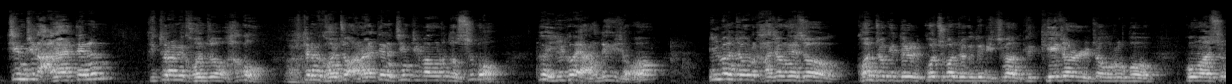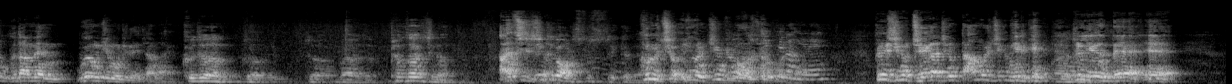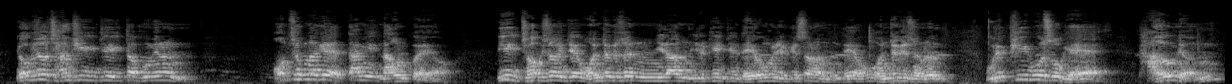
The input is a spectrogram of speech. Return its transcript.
찜질 안 할 때는 귀뚜라미 건조하고 귀뚜라미 건조 안 할 때는 찜질방으로도 쓰고 그러니까 일거양득이죠. 일반적으로 가정에서 건조기들 고추 건조기들 있지만 그 계절적으로 뭐 그거만 쓰고 그 다음엔 무용지물이 되잖아요. 그저 저저 뭐야 저 평상시는 안 쓰죠. 찜질방으로 쓸 수도 있겠네요. 그렇죠. 이건 찜질방으로 쓰는 거예요. 찜질방이네. 그래서 지금 제가 지금 땀을 지금 이렇게 흘리는데 예. 여기서 잠시 이제 있다 보면은 엄청나게 땀이 나올 거예요. 이 저기서 이제 원적외선이란 이렇게 이제 내용을 이렇게 써놨는데요. 원적외선은 우리 피부 속에 닿으면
